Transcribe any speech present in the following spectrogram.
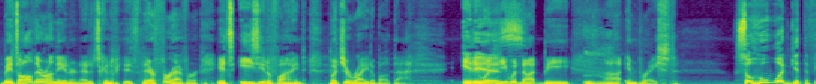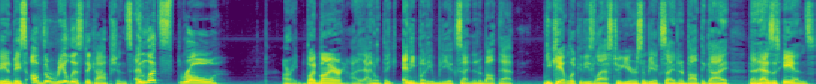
I mean, it's all there on the internet. It's going to be it's there forever. It's easy to find, but you're right about that. It he would he Mm-hmm. would not be uh, embraced. So who would get the fan base of the realistic options? And let's throw. All right, Budmayr. I, I don't think anybody would be excited about that. You can't look at these last two years and be excited about the guy that has his hands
